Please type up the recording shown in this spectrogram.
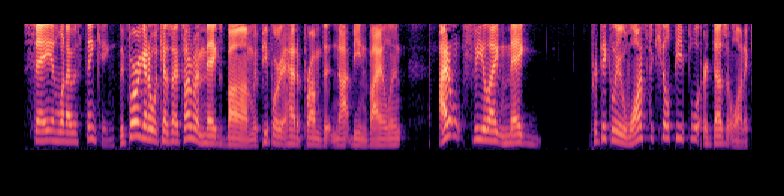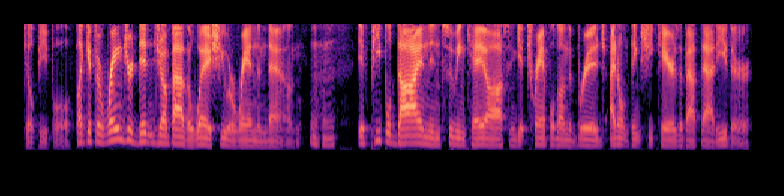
say and what I was thinking. Before I get away, because I talked about Meg's bomb, if people had a problem with it not being violent, I don't feel like Meg particularly wants to kill people or doesn't want to kill people. Like if a ranger didn't jump out of the way, she would have ran them down. Mm-hmm. If people die in the ensuing chaos and get trampled on the bridge, I don't think she cares about that either.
